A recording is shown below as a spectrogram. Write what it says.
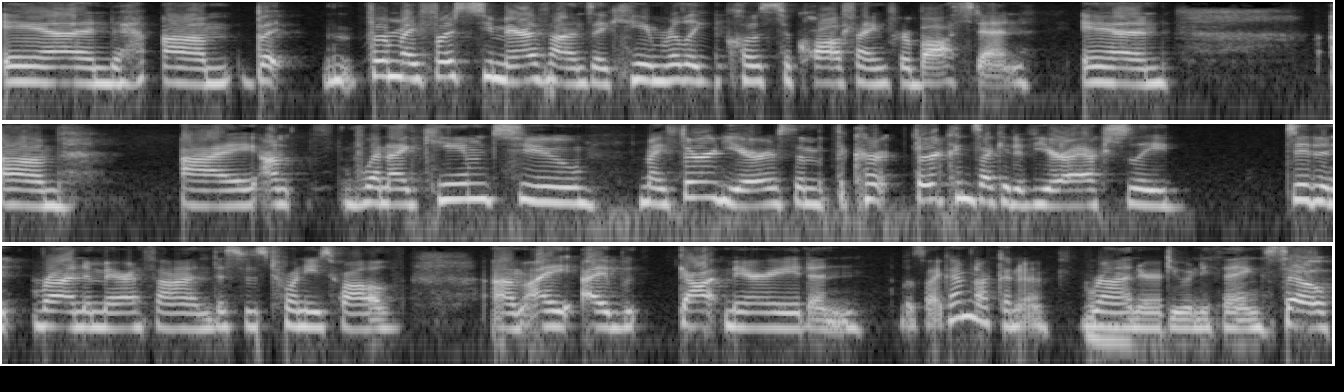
And, um, but for my first two marathons, I came really close to qualifying for Boston. And, um, I, um, when I came to my third year, so the cur- third consecutive year, I actually didn't run a marathon. This was 2012. Um, I, I got married and was like, I'm not going to run or do anything. So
